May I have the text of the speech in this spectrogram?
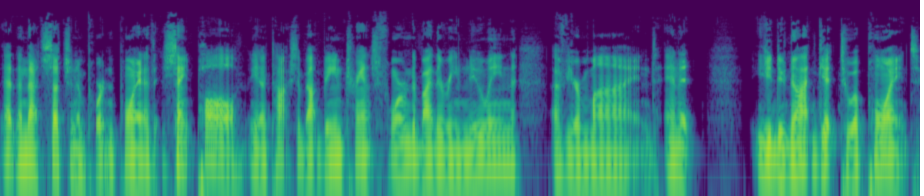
and that's such an important point. Saint Paul, you know, talks about being transformed by the renewing of your mind, and it you do not get to a point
